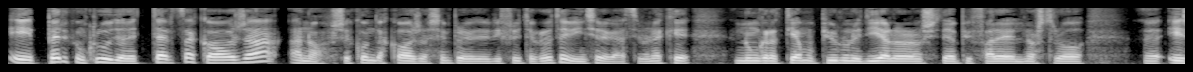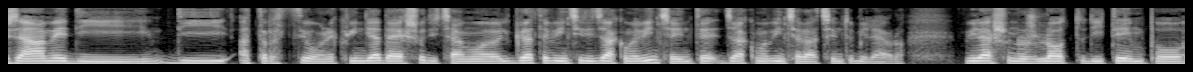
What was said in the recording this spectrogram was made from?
E per concludere, terza cosa, ah no, seconda cosa, sempre a Gratta e Vinci, ragazzi, non è che non grattiamo più lunedì, allora non si deve più fare il nostro eh, esame di, di, attrazione. Quindi adesso diciamo il gratta vinci di Giacomo è vincente, Giacomo vincerà 100.000 euro. Vi lascio uno slot di tempo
